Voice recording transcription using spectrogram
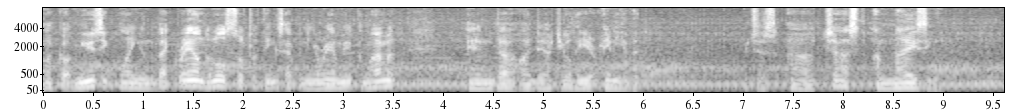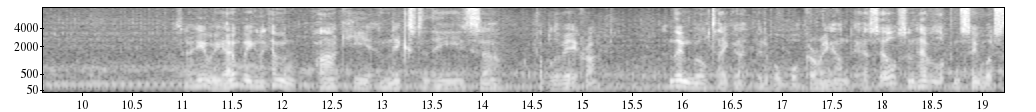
I've got music playing in the background and all sorts of things happening around me at the moment and uh, I doubt you'll hear any of it, which is uh, just amazing. So here we go, we're going to come and park here next to these uh, couple of aircraft and then we'll take a bit of a walk around ourselves and have a look and see what's,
